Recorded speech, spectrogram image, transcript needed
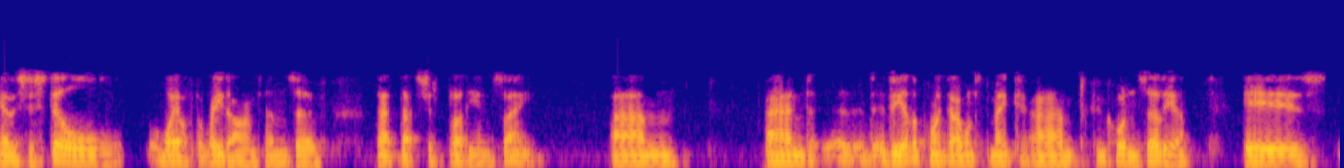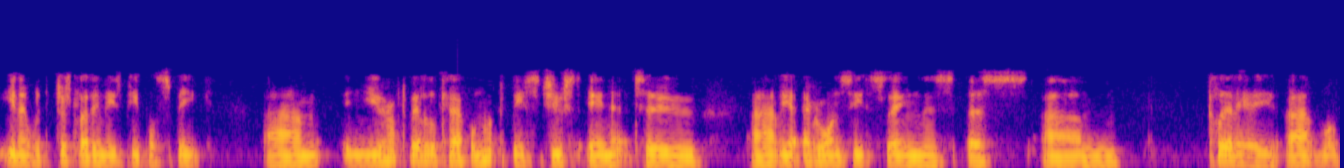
yeah, this is still way off the radar in terms of that. That's just bloody insane. Um, and the other point that I wanted to make um, to concordance earlier is, you know, with just letting these people speak, um, you have to be a little careful not to be seduced into, um, you know, everyone sees things as um, clearly, uh, well,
